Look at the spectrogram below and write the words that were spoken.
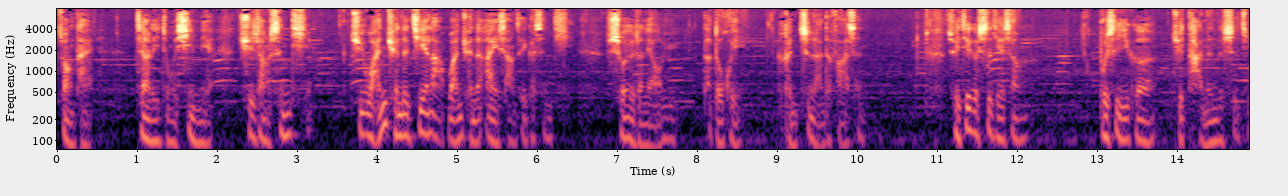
状态，这样的一种信念，去让身体去完全的接纳、完全的爱上这个身体，所有的疗愈它都会很自然的发生。所以这个世界上。不是一个去谈论的世界，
